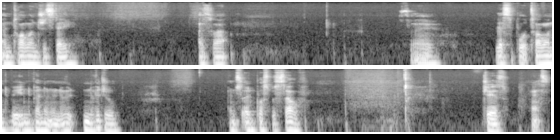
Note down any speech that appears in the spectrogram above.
And Taiwan should stay as that. So let's support Taiwan to be independent and individual and its own prosperous self. Cheers. Thanks.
